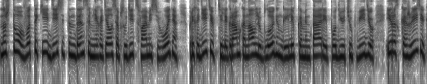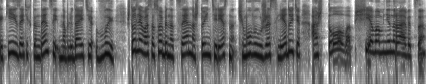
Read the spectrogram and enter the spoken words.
Ну что, вот такие 10 тенденций мне хотелось обсудить с вами сегодня. Приходите в телеграм-канал Люблогинга или в комментарии под YouTube-видео и расскажите, какие из этих тенденций наблюдаете вы. Что для вас особенно ценно, что интересно, чему вы уже следуете, а что вообще вам не нравится.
